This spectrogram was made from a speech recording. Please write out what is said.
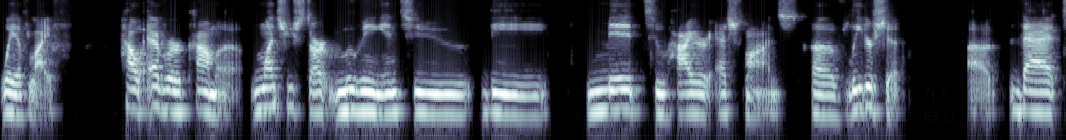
way of life. However, comma, once you start moving into the mid to higher echelons of leadership, uh, that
